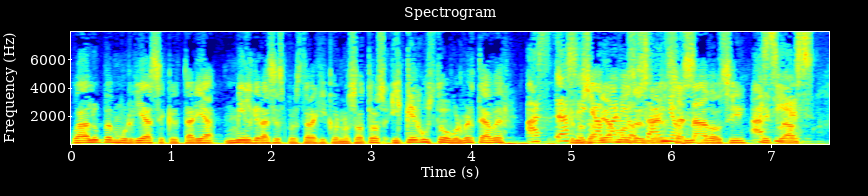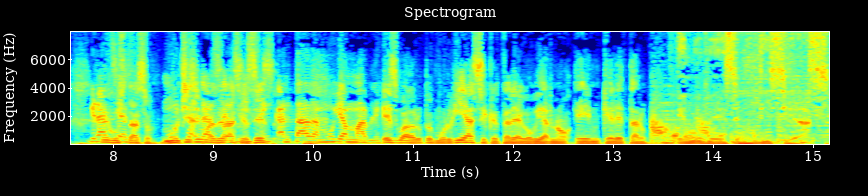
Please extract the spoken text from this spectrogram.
Guadalupe Murguía, secretaria, mil gracias por estar aquí con nosotros y qué gusto volverte a ver. Hace, que nos ya habíamos varios desde años. el Senado, sí. sí, Así claro. es. Qué Gracias. gustazo. Muchas Muchísimas gracias. Es- encantada, muy amable. Es Guadalupe Murguía, secretaria de Gobierno en Querétaro. MBS Noticias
